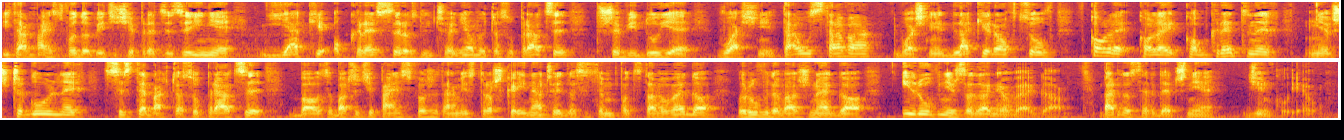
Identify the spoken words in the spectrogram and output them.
i tam Państwo dowiecie się precyzyjnie, jakie okresy rozliczeniowe czasu pracy przewiduje właśnie ta ustawa, właśnie dla kierowców, w kole, kole, konkretnych, szczególnych systemach czasu pracy, bo zobaczycie Państwo, że tam jest troszkę inaczej do systemu podstawowego, równoważnego i również zadaniowego. Bardzo serdecznie dziękuję.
